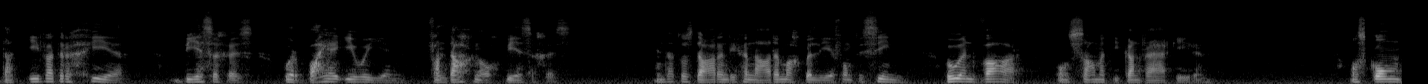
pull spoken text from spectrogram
dat u wat regeer besig is oor baie eeue heen, vandag nog besig is. En dat ons daarin die genade mag beleef om te sien hoe en waar ons saam met u kan werk hierin. Ons kom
